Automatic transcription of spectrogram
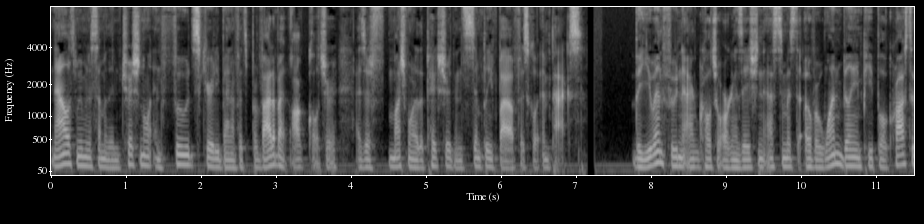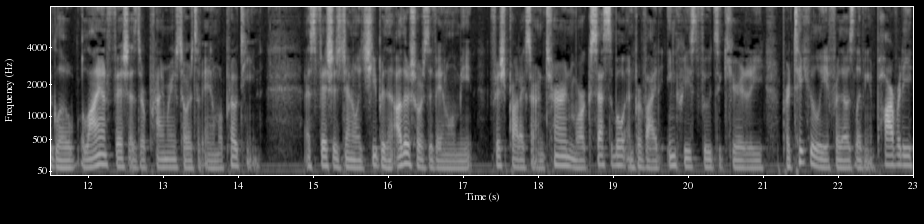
Now let's move into some of the nutritional and food security benefits provided by aquaculture, as there's much more to the picture than simply biophysical impacts. The UN Food and Agriculture Organization estimates that over 1 billion people across the globe rely on fish as their primary source of animal protein. As fish is generally cheaper than other sources of animal meat, fish products are in turn more accessible and provide increased food security, particularly for those living in poverty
